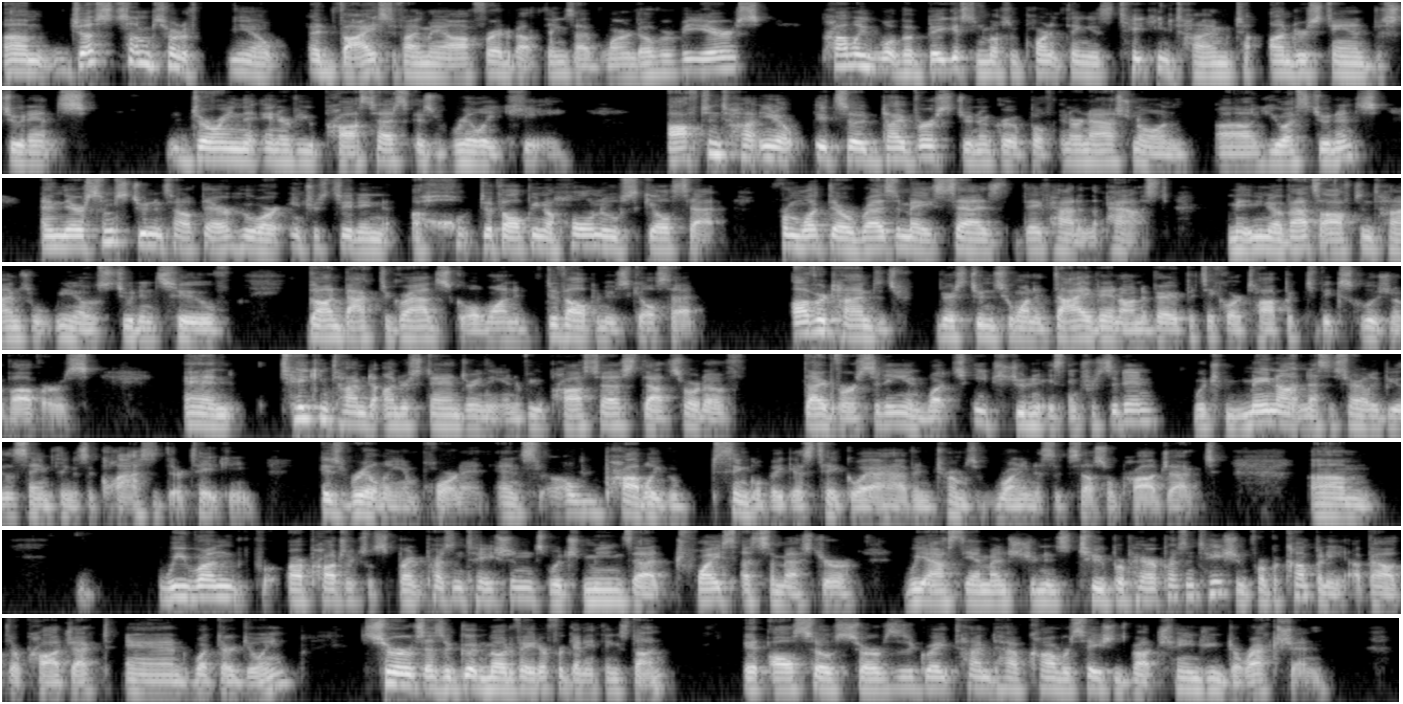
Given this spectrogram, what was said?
Um, just some sort of, you know, advice, if I may offer it, about things I've learned over the years. Probably what the biggest and most important thing is taking time to understand the students during the interview process is really key. Oftentimes, you know, it's a diverse student group, both international and uh, US students. And there are some students out there who are interested in a whole, developing a whole new skill set from what their resume says they've had in the past. I mean, you know, that's oftentimes, you know, students who've gone back to grad school want to develop a new skill set. Other times it's there's students who want to dive in on a very particular topic to the exclusion of others. And taking time to understand during the interview process that sort of diversity and what each student is interested in, which may not necessarily be the same thing as the class that they're taking, is really important and so probably the single biggest takeaway I have in terms of running a successful project. Um, we run our projects with sprint presentations, which means that twice a semester, we ask the MEng students to prepare a presentation for the company about their project and what they're doing. Serves as a good motivator for getting things done. It also serves as a great time to have conversations about changing direction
